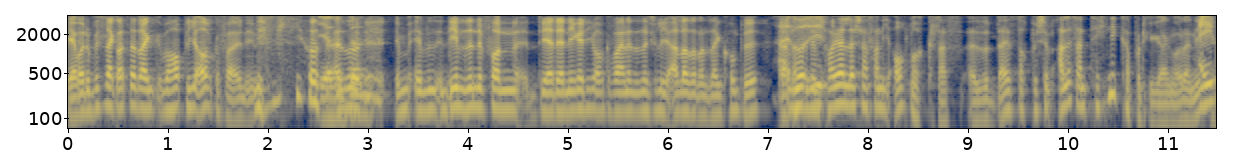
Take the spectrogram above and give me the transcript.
ja, aber du bist ja Gott sei Dank überhaupt nicht aufgefallen in dem Video. Ja, also im, im, in dem Sinne von der, der negativ aufgefallen ist, ist natürlich Adler, sondern sein Kumpel. Also das mit dem Feuerlöscher fand ich auch noch krass. Also da ist doch bestimmt alles an Technik kaputt gegangen, oder nicht? Ey,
